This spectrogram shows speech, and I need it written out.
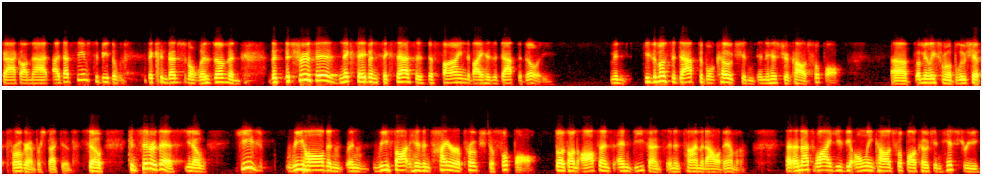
back on that. That seems to be the the conventional wisdom, and the the truth is, Nick Saban's success is defined by his adaptability. I mean, he's the most adaptable coach in, in the history of college football. Uh, I mean, at least from a blue chip program perspective. So consider this, you know, he's rehauled and, and rethought his entire approach to football, both on offense and defense in his time at Alabama. And, that's why he's the only college football coach in history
